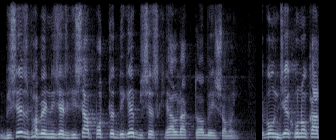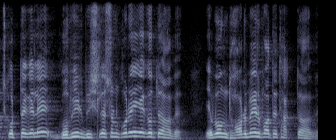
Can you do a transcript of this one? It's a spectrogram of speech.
বিশেষভাবে নিজের হিসাবপত্রের দিকে বিশেষ খেয়াল রাখতে হবে এই সময়। এবং যে কোনো কাজ করতে গেলে গভীর বিশ্লেষণ করেই এগোতে হবে এবং ধর্মের পথে থাকতে হবে।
